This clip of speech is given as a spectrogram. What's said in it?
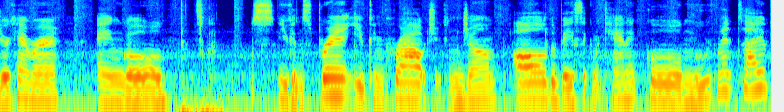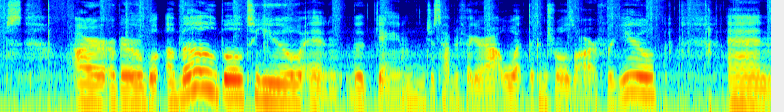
your camera angle. You can sprint, you can crouch, you can jump, all the basic mechanical movement types are available available to you in the game. You just have to figure out what the controls are for you, and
